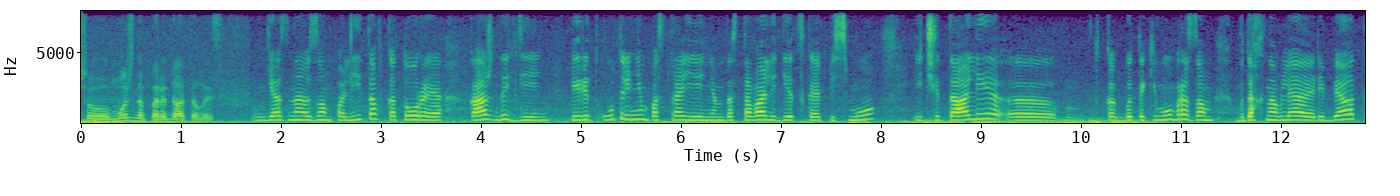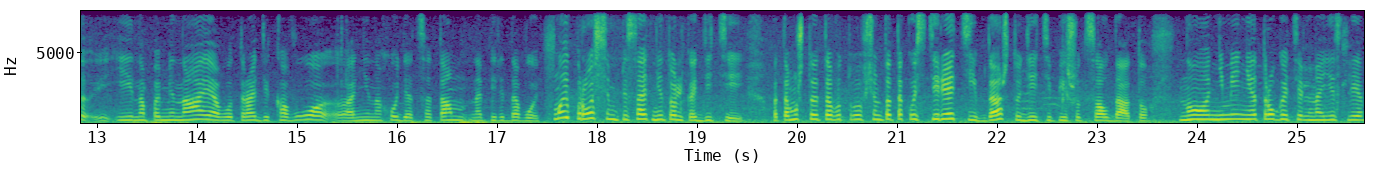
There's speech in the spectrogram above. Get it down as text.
що можна передати лист. Я знаю замполитов, которые каждый день перед утренним построением доставали детское письмо и читали, э, как бы таким образом вдохновляя ребят и напоминая, вот ради кого они находятся там на передовой. Мы просим писать не только детей, потому что это вот, в общем-то, такой стереотип, да, что дети пишут солдату, но не менее трогательно, если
